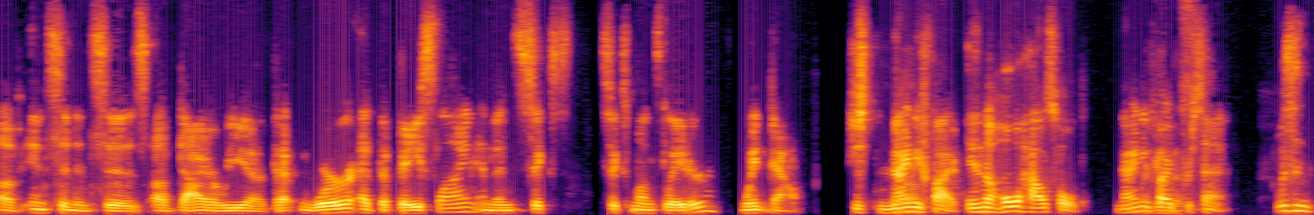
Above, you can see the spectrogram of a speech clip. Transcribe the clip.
of incidences of diarrhea that were at the baseline and then six six months later went down just 95 wow. in the whole household 95% wasn't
